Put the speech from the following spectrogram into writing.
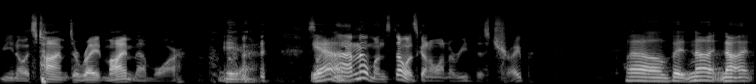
you know it's time to write my memoir. Yeah, yeah. Like, nah, no one's no one's going to want to read this tripe. Well, but not not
